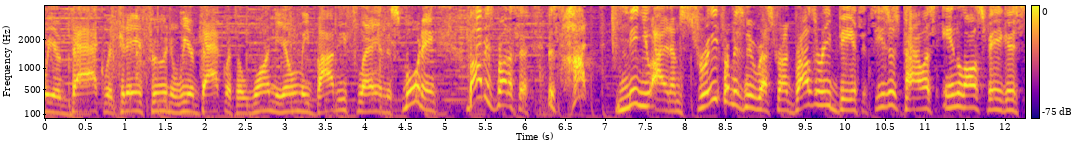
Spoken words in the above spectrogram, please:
we are back with Today Food, and we are back with the one, the only Bobby Flay. And this morning, Bobby's brought us a, this hot menu item straight from his new restaurant, Brasserie B. It's at Caesar's Palace in Las Vegas.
